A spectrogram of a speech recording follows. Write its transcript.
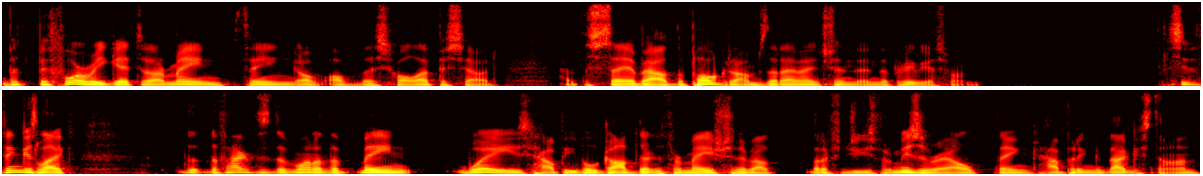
But before we get to our main thing of, of this whole episode, I have to say about the pogroms that I mentioned in the previous one. See, the thing is like the, the fact is that one of the main ways how people got their information about the refugees from Israel thing happening in Dagestan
